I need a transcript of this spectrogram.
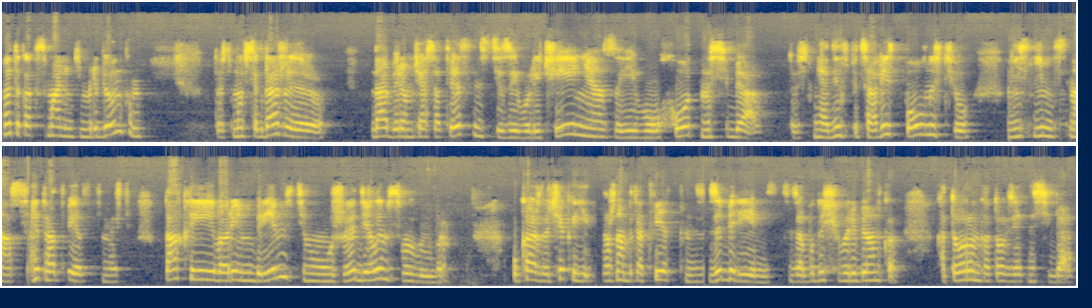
Ну, это как с маленьким ребенком. То есть мы всегда же да, берем часть ответственности за его лечение, за его уход на себя. То есть ни один специалист полностью не снимет с нас эту ответственность. Так и во время беременности мы уже делаем свой выбор. У каждого человека должна быть ответственность за беременность, за будущего ребенка, который он готов взять на себя.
